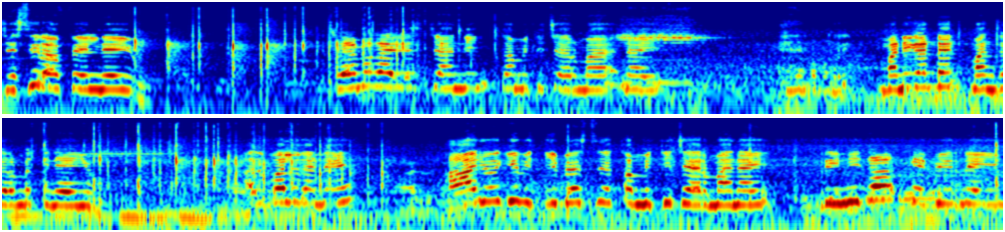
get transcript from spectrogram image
ജെസി റാഫേലിനെയും ക്ഷേമകാര്യ സ്റ്റാൻഡിംഗ് കമ്മിറ്റി ചെയർമാനായി മണികണ്ഠൻ മഞ്ചറമ്പത്തിനെയും അതുപോലെ തന്നെ ആരോഗ്യ വിദ്യാഭ്യാസ കമ്മിറ്റി ചെയർമാനായി റിനിത കബീറിനെയും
